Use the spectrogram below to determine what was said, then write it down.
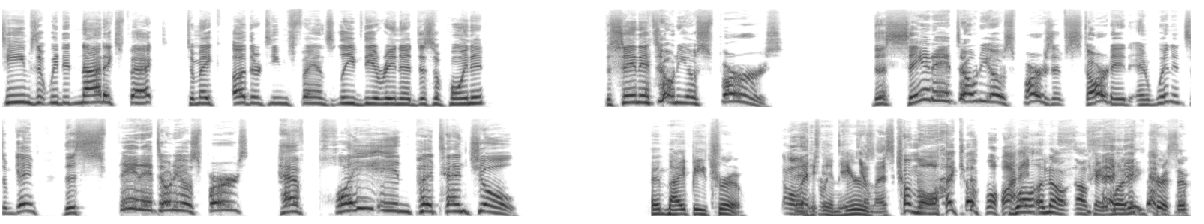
teams that we did not expect to make other teams' fans leave the arena disappointed, the San Antonio Spurs. The San Antonio Spurs have started and winning some games. The San Antonio Spurs have play in potential. It might be true. Oh, that's And- and here's- ridiculous. Come on. Come on. Well, uh, no, okay, well, Chris, if,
